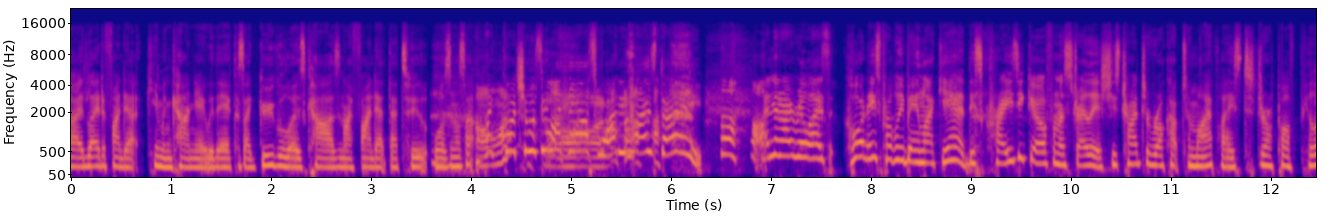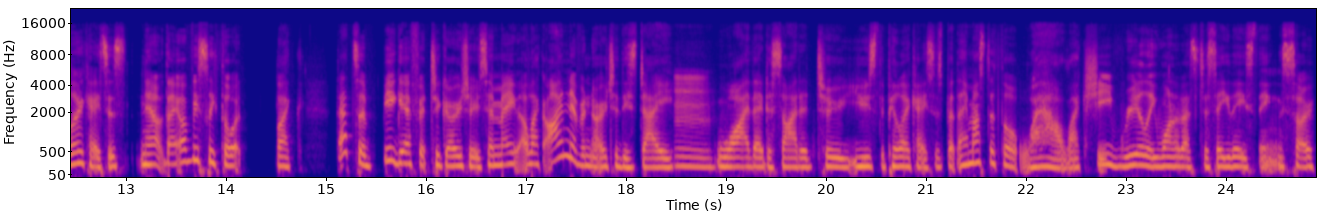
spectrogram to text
I later find out Kim and Kanye were there because I Google those cars and I find out that's who it was. And I was like, oh, oh my my God, she was in my house. Why didn't I stay? and then I realized Kourtney's probably been like, yeah, this crazy girl from Australia, she's tried to rock up to my place to drop off pillowcases. Now, they obviously thought, like, that's a big effort to go to. So maybe, like, I never know to this day why they decided to use the pillowcases, but they must have thought, wow, like she really wanted us to see these things. So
